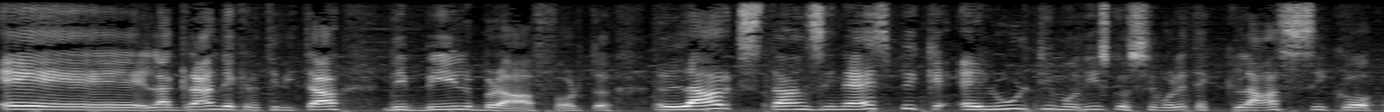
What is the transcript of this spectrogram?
e la grande creatività di Bill Brafford. L'Ark Stands in Espic è l'ultimo disco, se volete, classico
